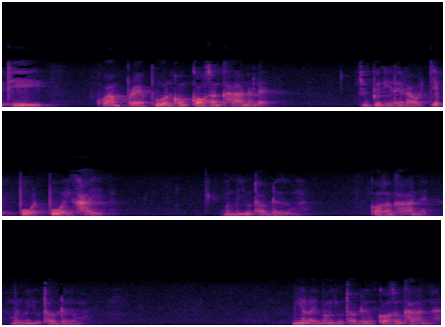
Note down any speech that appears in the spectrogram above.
ตุที่ความแปรปรวนของกองสังขารนั่นแหละ จึงเป็นเหตุให้เราเจ็บปวดป่วยไข้ มันไม่อยู่เท่าเดิม กองสังขารเนี่ย มันไม่อยู่เท่าเดิม มีอะไรบ้างอยู่เท่าเดิมกองสังขารนะ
